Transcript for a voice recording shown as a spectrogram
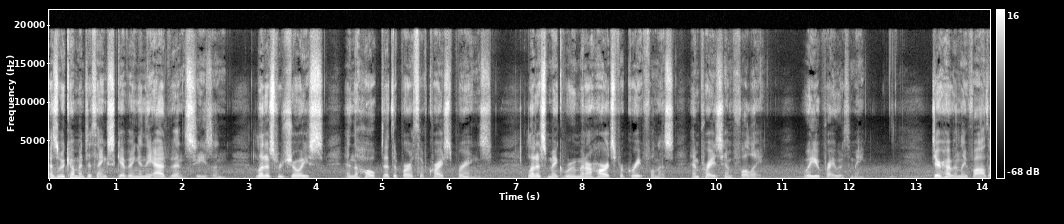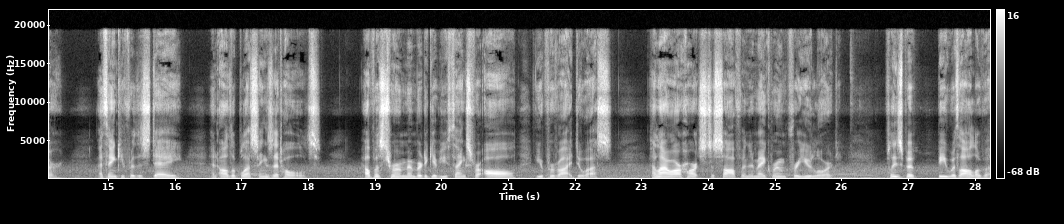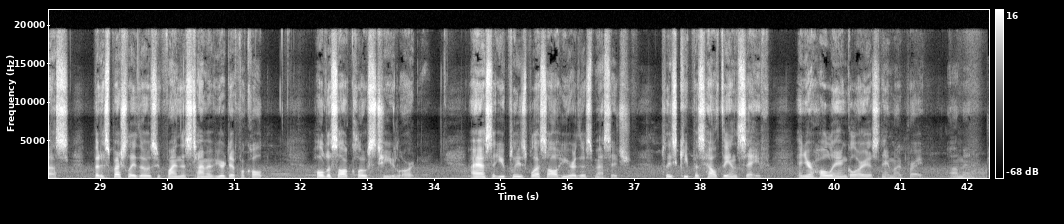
As we come into Thanksgiving and the Advent season, let us rejoice in the hope that the birth of Christ brings. Let us make room in our hearts for gratefulness and praise Him fully. Will you pray with me? Dear Heavenly Father, I thank you for this day and all the blessings it holds. Help us to remember to give you thanks for all you provide to us. Allow our hearts to soften and make room for you, Lord. Please be with all of us, but especially those who find this time of year difficult. Hold us all close to you, Lord. I ask that you please bless all who hear this message. Please keep us healthy and safe. In your holy and glorious name I pray. Amen.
